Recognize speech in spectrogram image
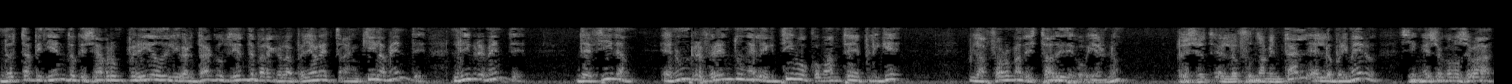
no está pidiendo que se abra un periodo de libertad consciente para que los españoles tranquilamente, libremente, decidan en un referéndum electivo, como antes expliqué, la forma de Estado y de gobierno. Pues es lo fundamental, es lo primero. Sin eso, ¿cómo se va,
